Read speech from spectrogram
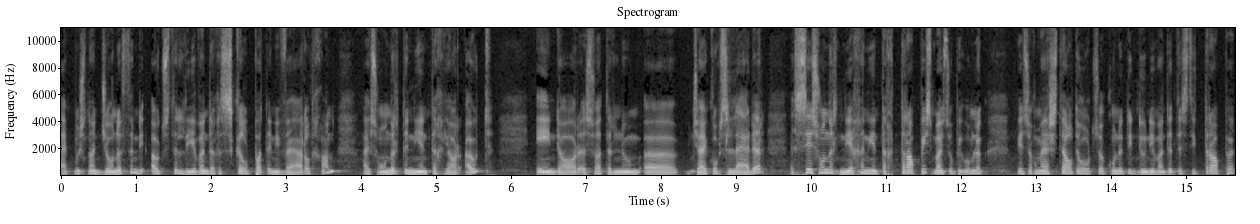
Ek moes na Jonathan, die oudste lewende skilpad in die wêreld gaan. Hy's 190 jaar oud en daar is wat hulle noem 'n uh, Jacob's ladder, 'n 699 trappies, maar hy's op die oomblik besig om herstel te word, so kon dit nie doen nie want dit is die trappe.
